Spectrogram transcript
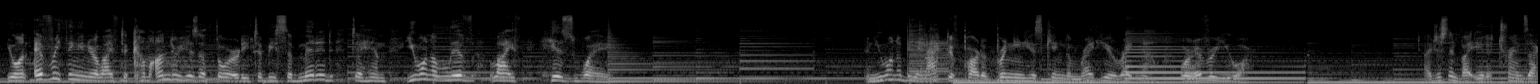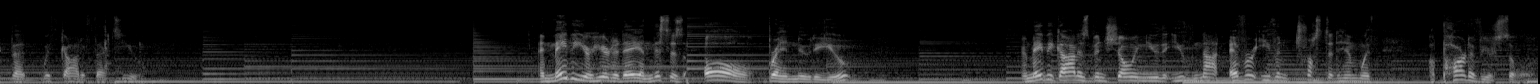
You want everything in your life to come under his authority, to be submitted to him. You want to live life his way. And you want to be an active part of bringing his kingdom right here, right now, wherever you are. I just invite you to transact that with God if that's you. And maybe you're here today and this is all brand new to you. And maybe God has been showing you that you've not ever even trusted Him with a part of your soul.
